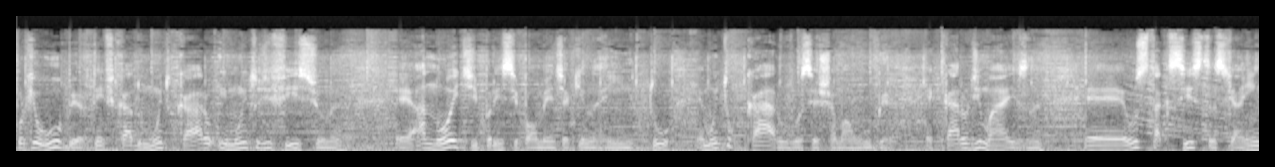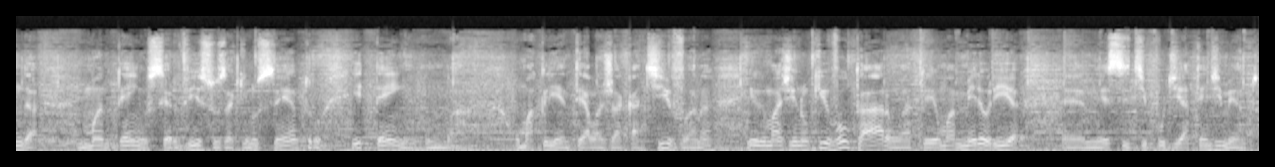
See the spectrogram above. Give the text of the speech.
porque o Uber tem ficado muito caro e muito difícil, né? É, à noite, principalmente aqui na, em Itu, é muito caro você chamar um Uber. É caro demais, né? É, os taxistas que ainda mantêm os serviços aqui no centro e têm uma uma clientela já cativa, né? Eu imagino que voltaram a ter uma melhoria é, nesse tipo de atendimento.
